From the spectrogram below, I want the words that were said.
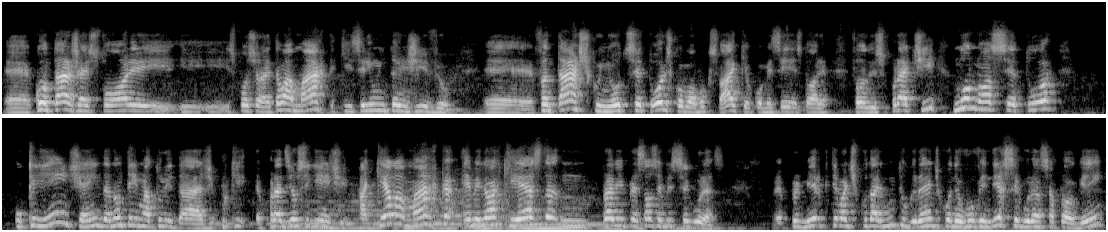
é, contar já a história e, e, e, se posicionar. Então, a marca, que seria um intangível é, fantástico em outros setores, como a Volkswagen, que eu comecei a história falando isso para ti, no nosso setor, o cliente ainda não tem maturidade, porque para dizer o seguinte, aquela marca é melhor que esta para me prestar o serviço de segurança. É, primeiro que tem uma dificuldade muito grande quando eu vou vender segurança para alguém,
